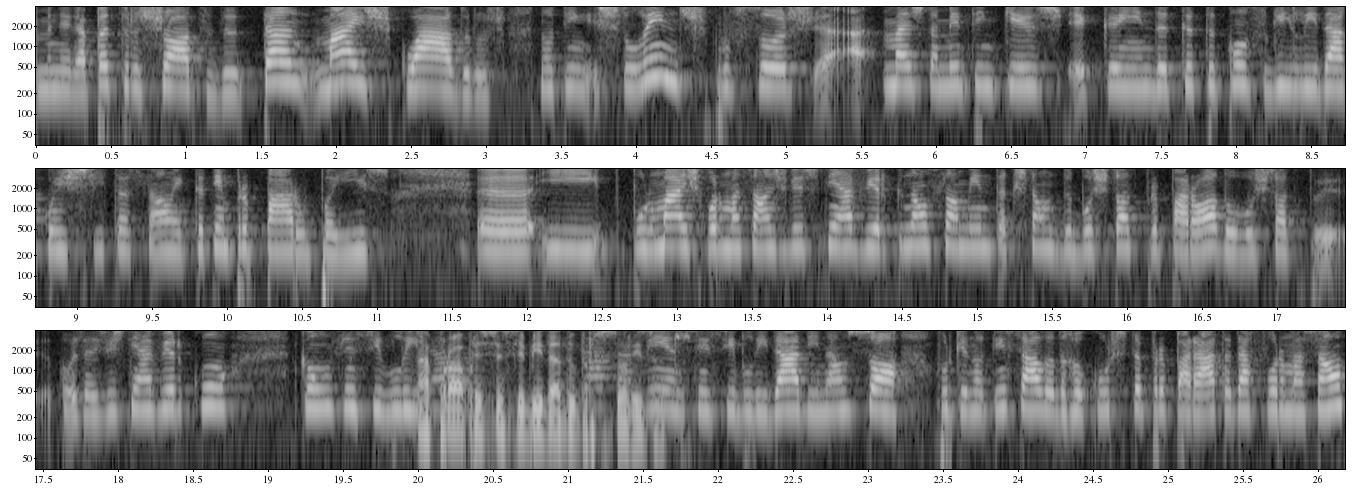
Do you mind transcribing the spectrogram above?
maneira patrochote de tan, mais quadros, não tem excelentes professores, mas também tem que, que ainda que te conseguir lidar com a excitação e que tem preparo para isso. Uh, e por mais formação às vezes tem a ver que não somente a questão de de preparado ou de coisa, às vezes tem a ver com com sensibilidade. A própria sensibilidade do professor, exato. sensibilidade e não só, porque não tem sala de recursos está preparada da formação,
